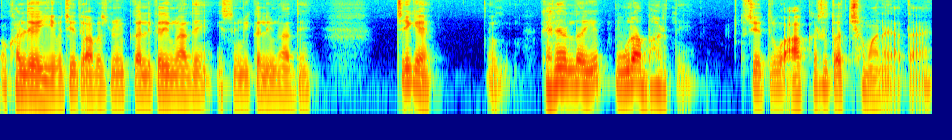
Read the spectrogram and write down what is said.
और खाली जगह ये बचेगी तो आप इसमें भी कली कली बना दें, इसमें भी कली बना दें, ठीक है? कहने मतलब ये पूरा भर दें तो चित्र वो आकर्षित तो अच्छा माना जाता है।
